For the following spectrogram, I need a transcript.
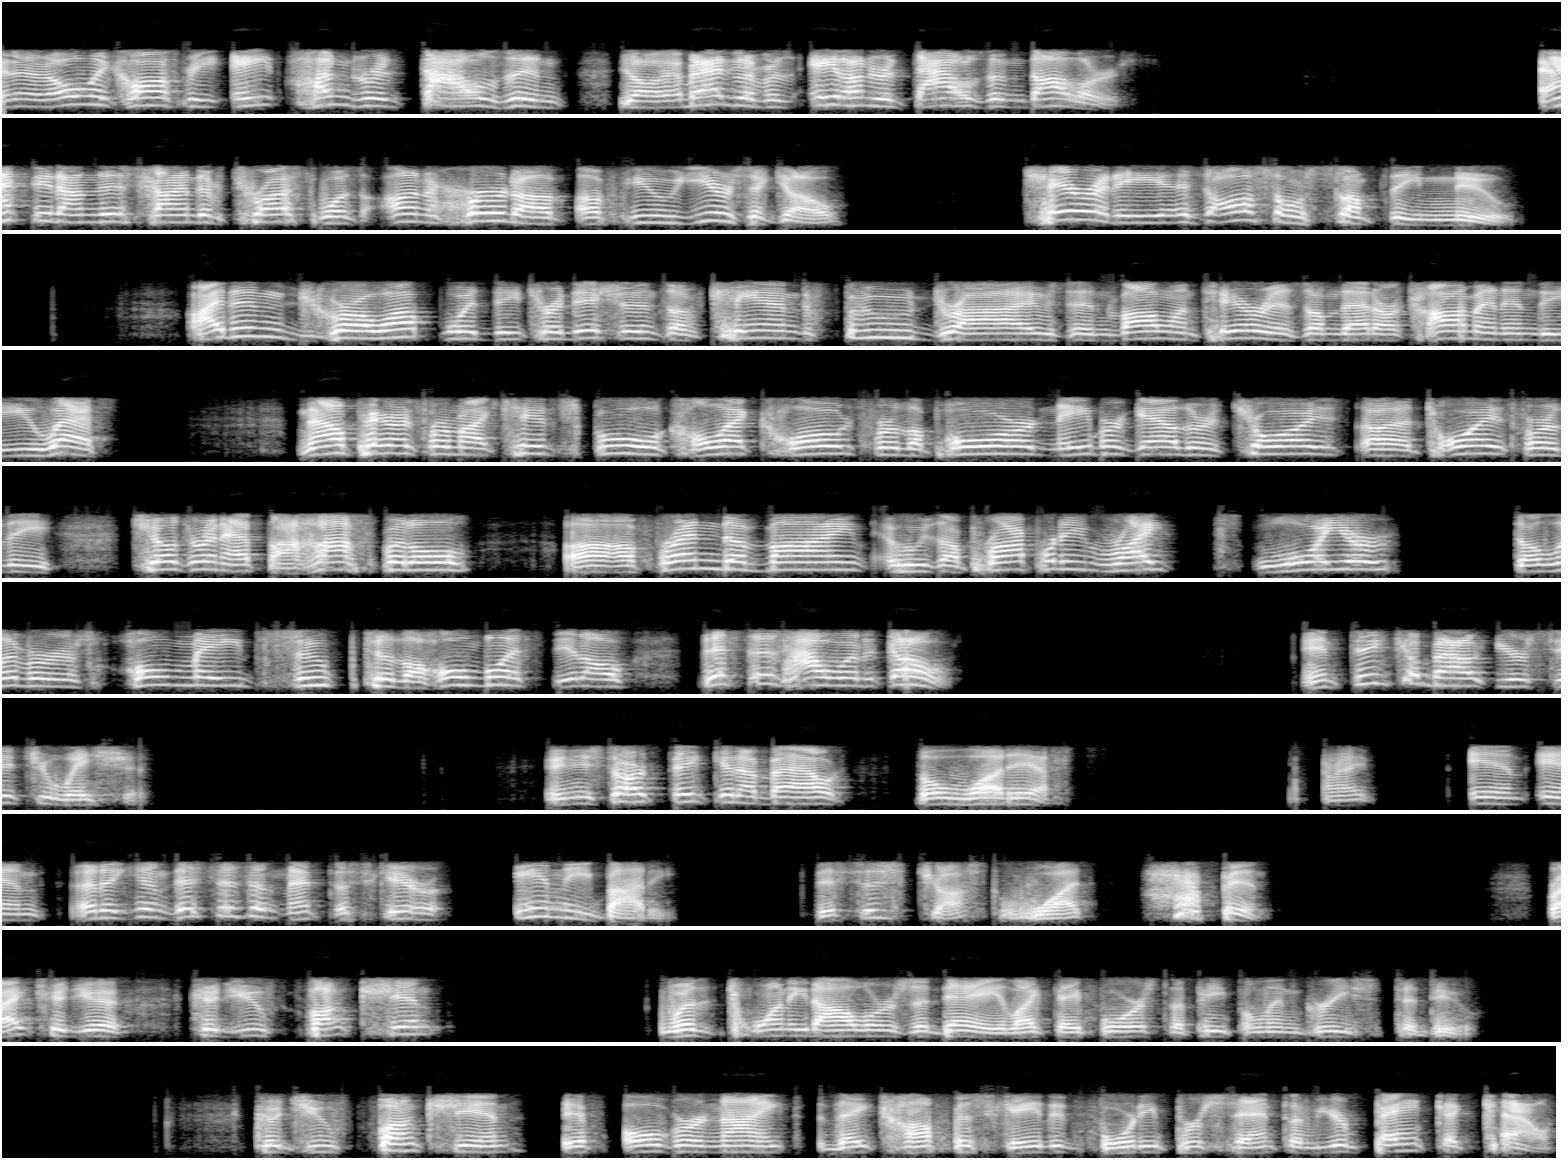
and it only cost me 800,000. You know, imagine if it was $800,000. Acting on this kind of trust was unheard of a few years ago. Charity is also something new. I didn't grow up with the traditions of canned food drives and volunteerism that are common in the U.S. Now, parents for my kids' school collect clothes for the poor, neighbor gather toys, uh, toys for the children at the hospital. Uh, a friend of mine who's a property rights lawyer delivers homemade soup to the homeless. You know, this is how it goes. And think about your situation. And you start thinking about the what ifs. All right? And and and again, this isn't meant to scare anybody. This is just what happened. Right? Could you could you function with $20 a day like they forced the people in Greece to do? Could you function if overnight they confiscated 40% of your bank account,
